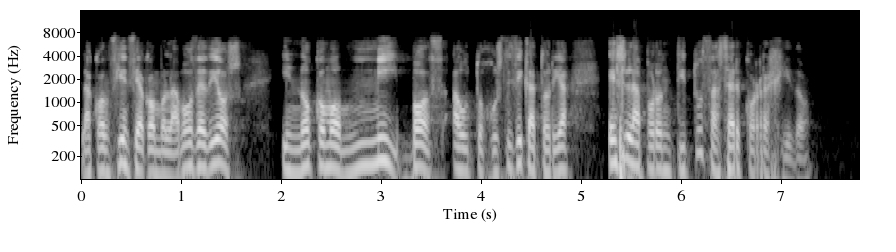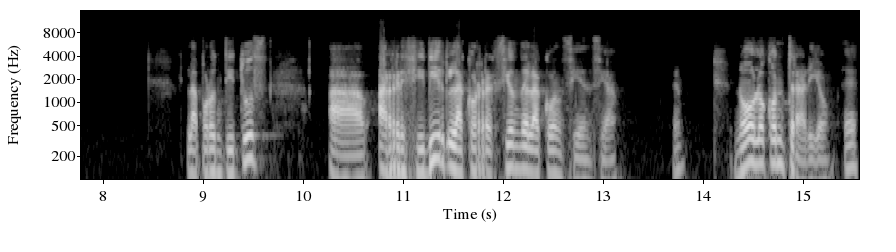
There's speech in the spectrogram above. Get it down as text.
la conciencia como la voz de Dios y no como mi voz autojustificatoria, es la prontitud a ser corregido. La prontitud a, recibir la corrección de la conciencia. ¿eh? No lo contrario. ¿eh?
